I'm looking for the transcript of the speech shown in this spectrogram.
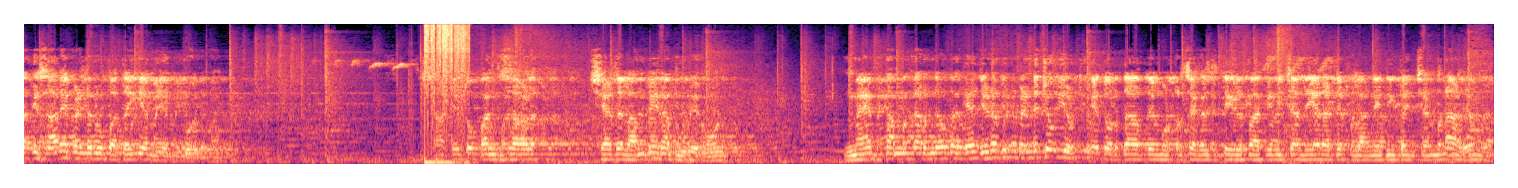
ਅੱਗੇ ਸਾਰੇ ਪਿੰਡ ਨੂੰ ਪਤਾ ਹੀ ਹੈ, ਮੈਂ ਕੀ ਬੋਲਣਾ ਸਾਡੇ ਤੋਂ 5 ਸਾਲ ਸ਼ਾਇਦ ਲਾਂਭੇ ਨਾ ਪੂਰੇ ਹੋਣ। ਮੈਂ ਕੰਮ ਕਰਨ ਦਾ ਉਹਦਾ ਕਿਹਾ, ਜਿਹੜਾ ਵੀ ਪਿੰਡ ਚੋਂ ਵੀ ਉੱਠ ਕੇ ਤੁਰਦਾ, ਆਪਦੇ ਮੋਟਰਸਾਈਕਲ 'ਚ ਤੇਲ ਪਾ ਕੇ ਵੀ ਚੱਲ ਯਾਰ, ਅੱਜ ਫਲਾਣੇ ਦੀ ਪੈਨਸ਼ਨ ਬਣਾ ਲਿਆਉਂਗਾ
